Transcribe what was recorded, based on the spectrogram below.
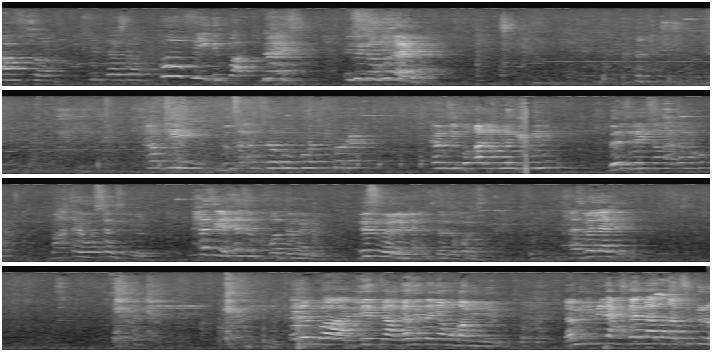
ሃፍቶም ፍልጠቶም ኮፍ ይግባእ ናይስ እቲ ዘጉድ ኣይደ ካብቲ ብፅሑፍ ዘንበብኩት ፕሮጀክት ከምዚ ብቓልኩም ነጊሩኒ በእዝነይ ሰማዕተነኹ ባህታይ ወሰን ስእለሉ ሕዚ ሕዚ ክኾን ተመኒ ደስ በለኒ ሕዝተ ዝኾነ ኣዝበላሽ ቀረባ ድሌትካ ጋዜጠኛ ምዃኑ እዩ ነይሩ ናብ ሚኒ ሚድያ ሕዝካ እናተኻ ትዝክሮ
